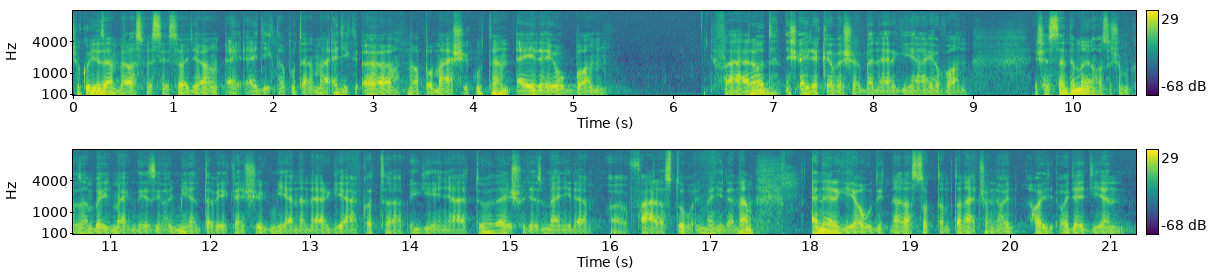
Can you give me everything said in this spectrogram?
és akkor az ember azt veszi hogy egyik nap után, egyik nap a másik után egyre jobban fárad, és egyre kevesebb energiája van. És ez szerintem nagyon hasznos, amikor az ember így megnézi, hogy milyen tevékenység, milyen energiákat igényel tőle, és hogy ez mennyire fárasztó, vagy mennyire nem. Energiaauditnál azt szoktam tanácsolni, hogy, hogy, hogy egy ilyen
